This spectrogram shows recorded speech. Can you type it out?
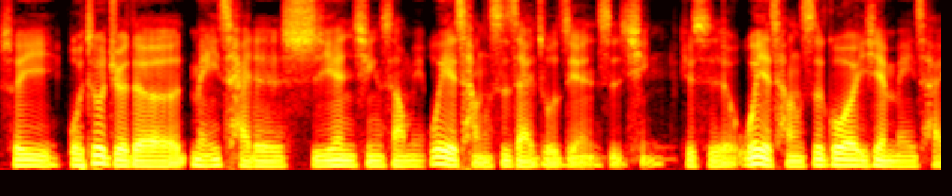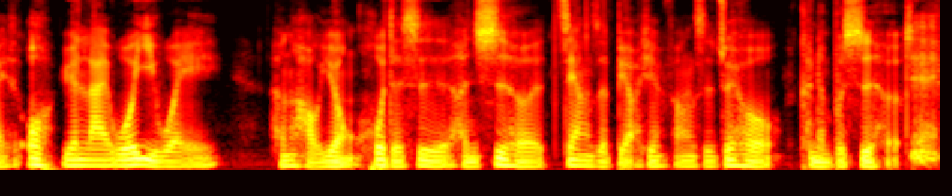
所以我就觉得美材的实验性上面，我也尝试在做这件事情，就是我也尝试过一些美材，哦，原来我以为。很好用，或者是很适合这样子的表现方式，最后可能不适合。对，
